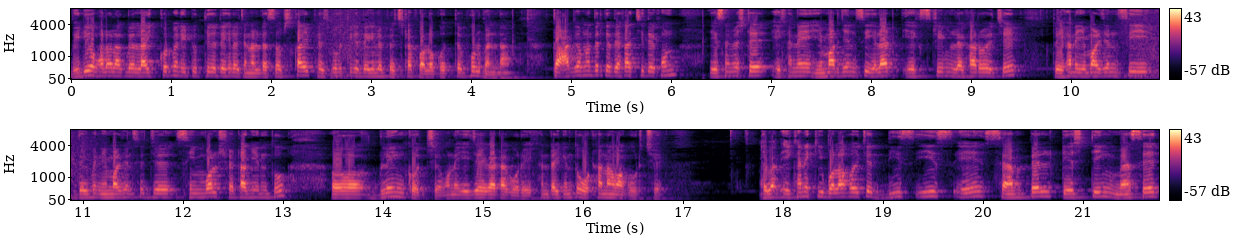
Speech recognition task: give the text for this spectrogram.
ভিডিও ভালো লাগলে লাইক করবেন। ইউটিউব থেকে দেখলে চ্যানেলটা সাবস্ক্রাইব ফেসবুক থেকে দেখলে পেজটা ফলো করতে ভুলবেন না। তো আগে আপনাদেরকে দেখাচ্ছি, দেখুন এস এম এসটে এখানে এমার্জেন্সি অ্যালার্ট এক্সট্রিম লেখা রয়েছে। তো এখানে এমার্জেন্সি দেখবেন এমার্জেন্সির যে সিম্বল সেটা কিন্তু ব্লিঙ্ক করছে মানে এই জায়গাটা করে, এখানটায় কিন্তু ওঠানামা করছে। এবার এখানে কি বলা হয়েছে? This is a sample testing message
